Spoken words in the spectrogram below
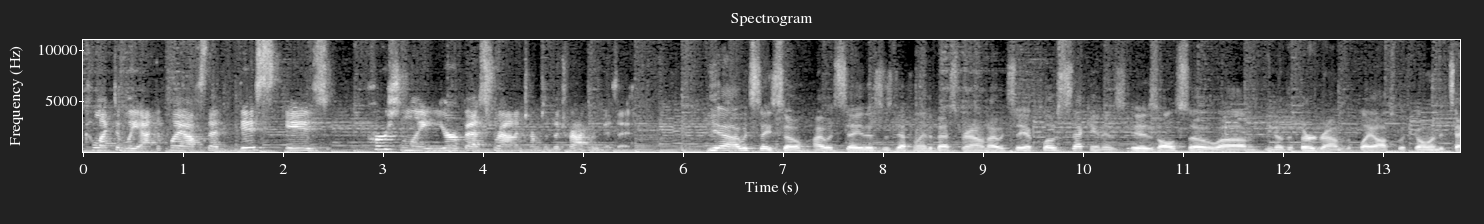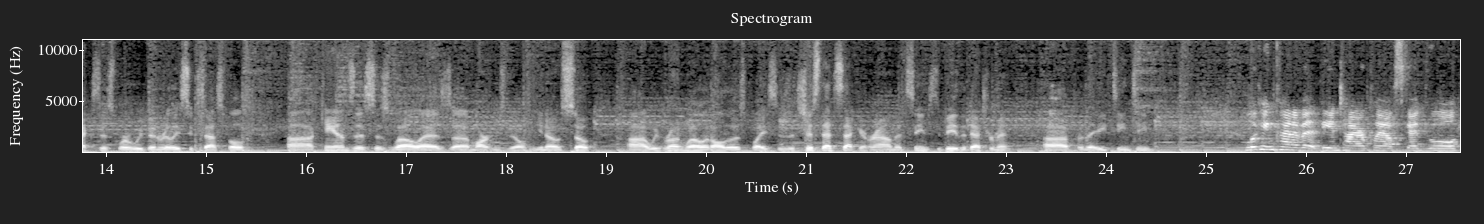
collectively at the playoffs, that this is personally your best round in terms of the track revisit? Yeah, I would say so. I would say this is definitely the best round. I would say a close second is is also um, you know the third round of the playoffs with going to Texas where we've been really successful, uh, Kansas as well as uh, Martinsville. You know, so uh, we've run well at all those places. It's just that second round that seems to be the detriment uh, for the 18 team looking kind of at the entire playoff schedule,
